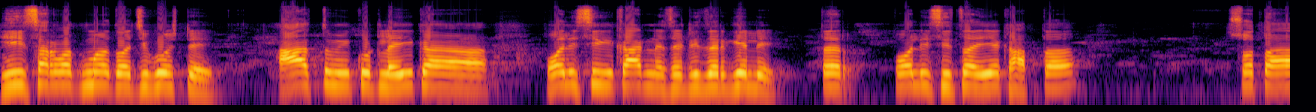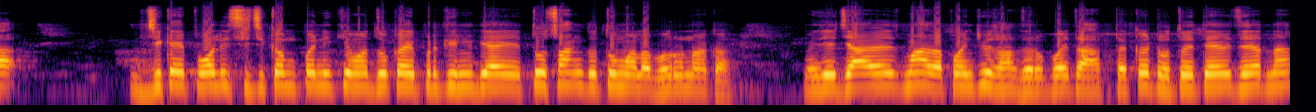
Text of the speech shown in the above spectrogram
ही सर्वात महत्त्वाची गोष्ट आहे. आज तुम्ही कुठल्याही का पॉलिसी काढण्यासाठी जर गेले तर पॉलिसीचा एक हप्ता स्वतः जी काही पॉलिसीची कंपनी किंवा जो काही प्रतिनिधी आहे तो सांगतो तुम्हाला भरू नका. म्हणजे ज्यावेळेस माझा पंचवीस हजार रुपयाचा हप्ता कट होतो आहे त्यावेळेस यांना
